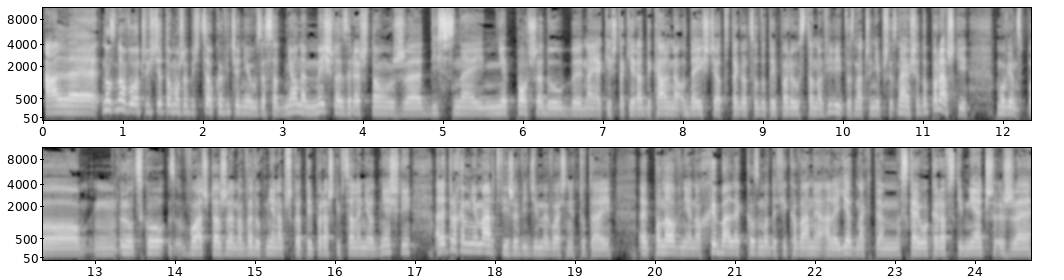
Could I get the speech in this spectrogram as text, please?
ale no znowu oczywiście to może być całkowicie nieuzasadnione. Myślę zresztą, że Disney nie poszedłby na jakieś takie radykalne odejście od tego, co do tej pory ustanowili, to znaczy nie przyznają się do porażki, mówiąc po mm, ludzku, zwłaszcza, że no według mnie na przykład tej porażki wcale nie odnieśli, ale trochę mnie martwi, że widzimy właśnie tutaj e, ponownie, no chyba lekko zmodyfikowany, ale jednak ten Skywalkerowski miecz, że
